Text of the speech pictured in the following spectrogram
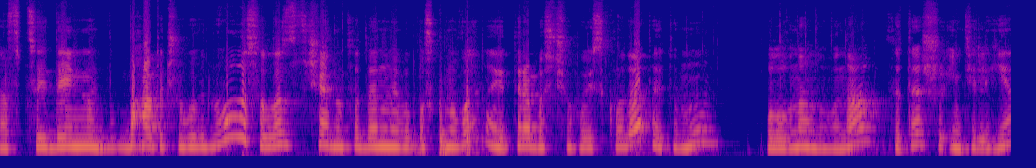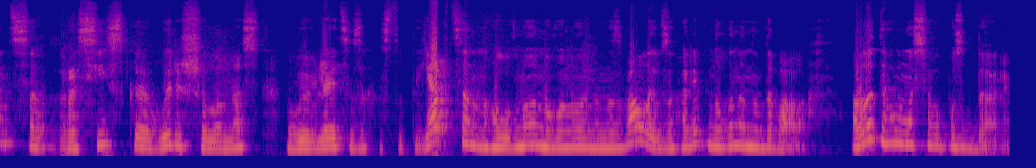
В цей день ну багато чого відбувалося, але звичайно це денний випуск новини, і треба з чогось складати. Тому головна новина це те, що інтелігенція російська вирішила нас, виявляється, захистити. Я б це головною новиною не назвала і взагалі б новини не давала. Але дивимося випуск далі.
